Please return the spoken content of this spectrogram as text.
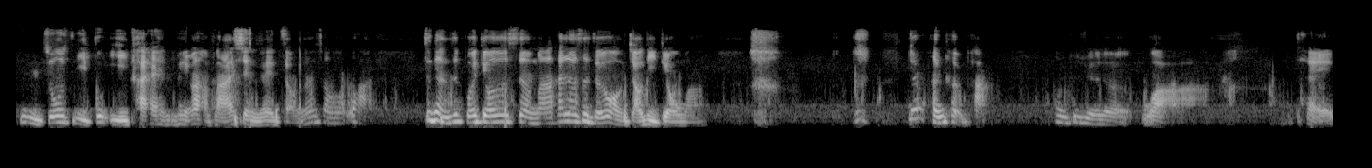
你桌子你不移开，没办法发现那种。那时候哇，这个人是不会丢垃圾吗？他垃圾只会往脚底丢吗？就很可怕，我就觉得哇，太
